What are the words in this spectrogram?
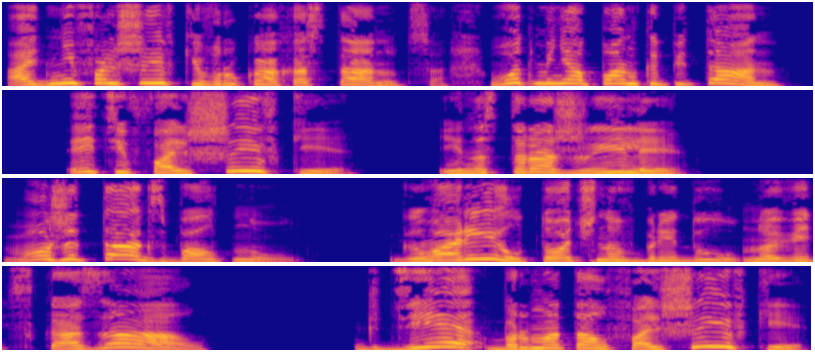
одни фальшивки в руках останутся. Вот меня, пан капитан, эти фальшивки и насторожили. Может, так сболтнул. Говорил точно в бреду, но ведь сказал. Где бормотал фальшивки,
